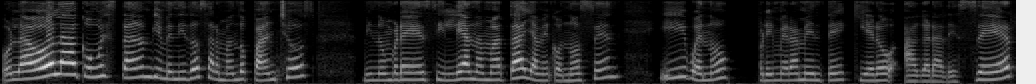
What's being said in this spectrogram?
Hola, hola, ¿cómo están? Bienvenidos a Armando Panchos. Mi nombre es Ileana Mata, ya me conocen. Y bueno, primeramente quiero agradecer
